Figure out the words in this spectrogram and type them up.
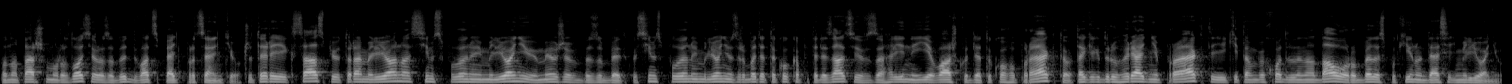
бо на першому розлоці роздадуть 25%. 4 ікса з півтора мільйона, 7,5 мільйонів, і ми вже в безубитку. 7,5 мільйонів зробити таку капіталізацію взагалі не є важко для такого проекту, так як другорядні проекти, які там виходили на DAO, робили спокійно 10 мільйонів.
